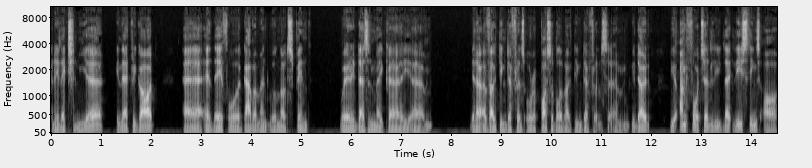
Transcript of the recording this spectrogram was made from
an election year in that regard, uh, and therefore the government will not spend where it doesn't make a um, you know a voting difference or a possible voting difference. Um, you don't. You unfortunately th- these things are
